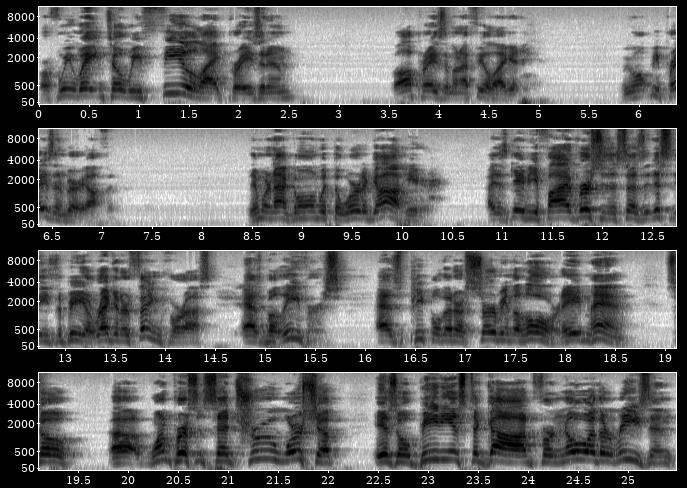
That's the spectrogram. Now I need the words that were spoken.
or if we wait until we feel like praising him, well, I'll praise him when I feel like it we won't be praising Him very often. then we're not going with the Word of God here. I just gave you five verses that says that this needs to be a regular thing for us as believers, as people that are serving the Lord. Amen. So uh, one person said, true worship is obedience to God for no other reason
